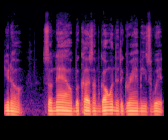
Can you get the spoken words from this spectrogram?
you know. So now because I'm going to the Grammys with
